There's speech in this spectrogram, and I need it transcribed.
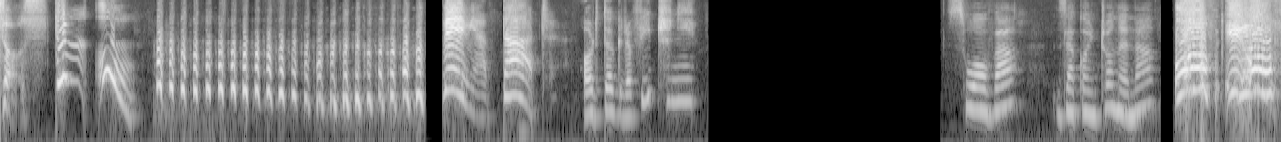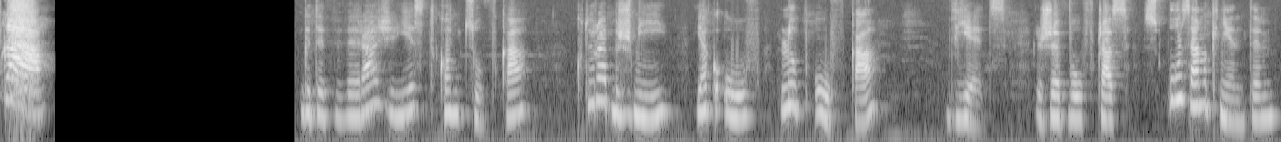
z tym U. Wymiatacze. Ortograficzni. Słowa zakończone na Ów i ówka! Gdy w wyrazie jest końcówka, która brzmi jak ów lub ówka, wiedz, że wówczas z u zamkniętym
